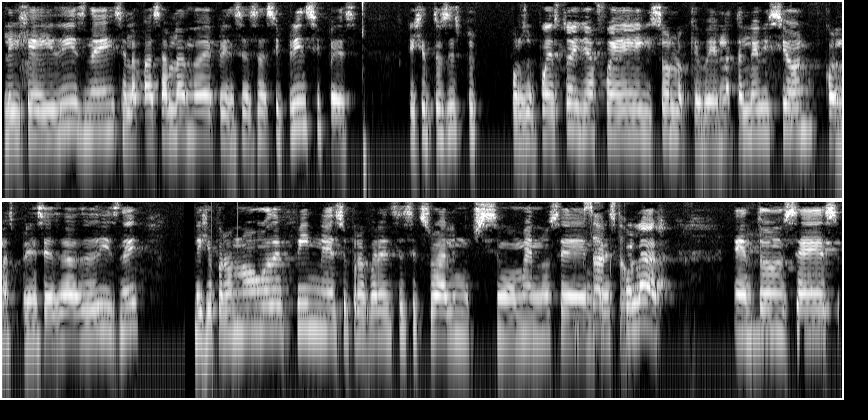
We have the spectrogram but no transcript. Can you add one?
le dije, y Disney se la pasa hablando de princesas y príncipes. Le dije, entonces, pues, por supuesto, ella fue, hizo lo que ve en la televisión con las princesas de Disney. Le dije, pero no define su preferencia sexual y muchísimo menos en preescolar. Entonces,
